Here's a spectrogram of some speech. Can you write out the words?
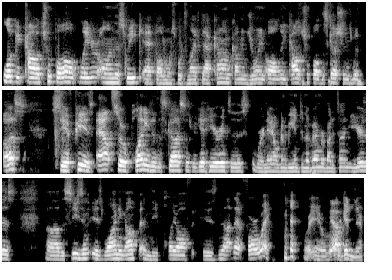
look at college football later on this week at BaltimoreSportsLife.com. Come and join all the college football discussions with us. CFP is out, so plenty to discuss as we get here into this. We're now going to be into November by the time you hear this. Uh, the season is winding up, and the playoff is not that far away. we're, we're, yeah. we're, getting there.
